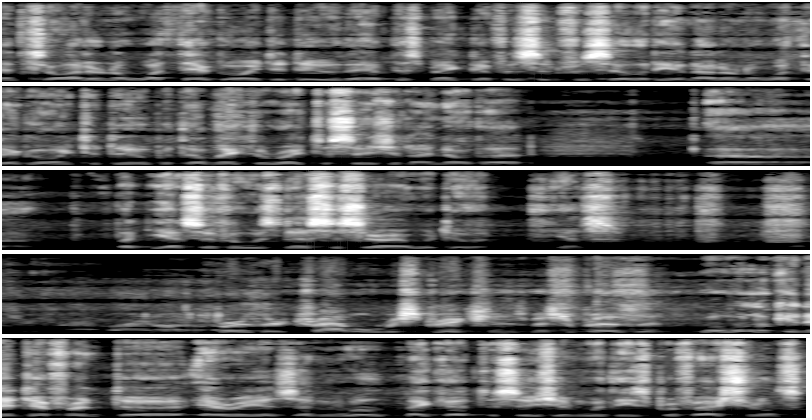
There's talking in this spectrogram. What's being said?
And so I don't know what they're going to do. They have this magnificent facility, and I don't know what they're going to do, but they'll make the right decision. I know that. Uh, but yes, if it was necessary, I would do it. Yes. on further travel restrictions, Mr. President? Well, we're looking at different uh, areas, and we'll make that decision with these professionals.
